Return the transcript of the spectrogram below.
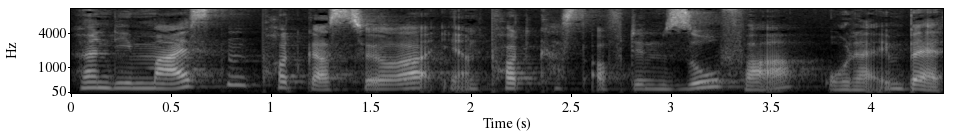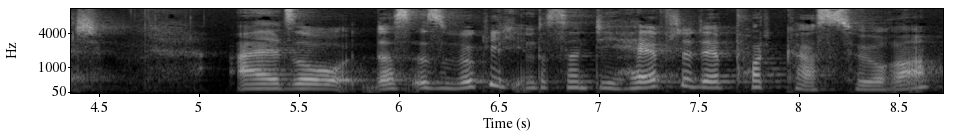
hören die meisten Podcast-Hörer ihren Podcast auf dem Sofa oder im Bett. Also, das ist wirklich interessant. Die Hälfte der Podcast-Hörer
